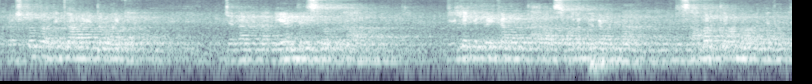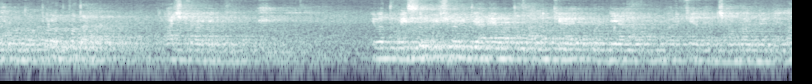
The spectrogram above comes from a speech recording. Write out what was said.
ಅದರಷ್ಟೊಂದು ಅಧಿಕಾರಯುತವಾಗಿ ಜನರನ್ನು ನಿಯಂತ್ರಿಸುವಂತಹ, ಜಿಲ್ಲೆಗೆ ಬೇಕಾದಂತಹ ಸೌಲಭ್ಯಗಳನ್ನು, ಒಂದು ಸಾಮರ್ಥ್ಯವನ್ನು ಹೊಂದಿದಂತಹ ಒಂದು ಅಪರೂಪದ ರಾಜಕಾರಣಿ ಇವತ್ತು ಮೈಸೂರು ವಿಶ್ವವಿದ್ಯಾಲಯ ಮತ್ತು ತಾಲೂಕೆ ಮಂಡ್ಯ ಮಡಿಕೇರಿ ಚಾಮರಾಜನಗರ, ಎಲ್ಲ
